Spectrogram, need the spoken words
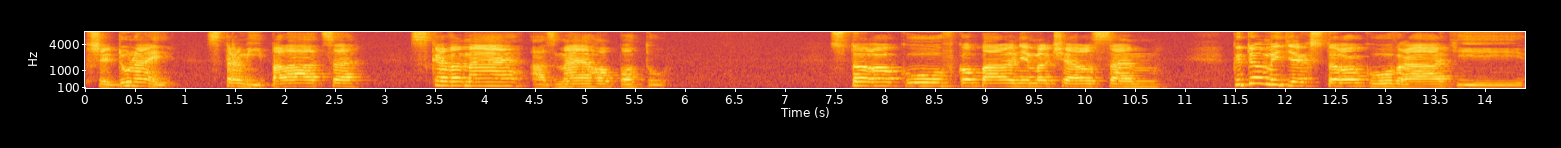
Při Dunaji strmý paláce, z krve mé a z mého potu. Sto roků v kopálně mlčel jsem, kdo mi těch sto roků vrátí?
